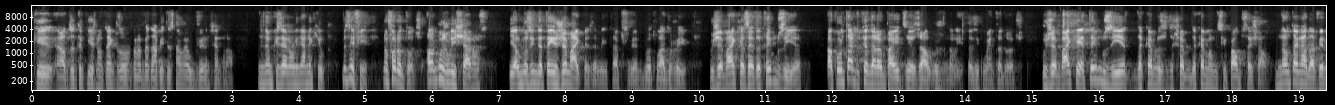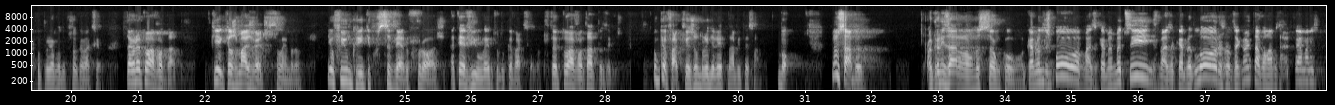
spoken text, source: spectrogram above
que as autarquias não têm que resolver o problema da habitação, é o Governo Central. Não quiseram alinhar naquilo. Mas enfim, não foram todos. Alguns lixaram-se e alguns ainda têm os jamaicas ali, está a perceber, do outro lado do rio. Os jamaicas é da teimosia, ao contrário do que andaram para aí dizer já alguns jornalistas e comentadores, o Jamaica é a teimosia da Câmara, da Câmara Municipal do Seixal. Não tem nada a ver com o programa do professor Cavaco Silva. Agora estou à vontade que aqueles mais velhos se lembram, eu fui um crítico severo, feroz, até violento do Cavaco Silva. Portanto, estou à vontade de fazer isto. O Cavaco fez um brilharete na habitação. Bom, no sábado, organizaram uma sessão com a Câmara de Lisboa, mais a Câmara de Matosinhos, mais a Câmara de Louros, não sei como, estavam lá umas câmaras,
